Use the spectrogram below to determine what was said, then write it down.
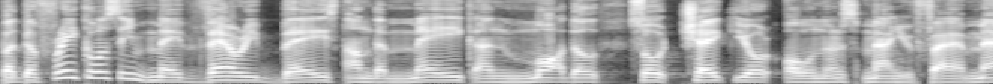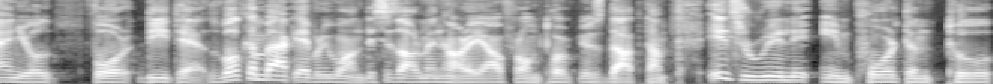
But the frequency may vary based on the make and model, so check your owner's manual for details. Welcome back, everyone. This is Armen Hareyan from TorqueNews.com. It's really important to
